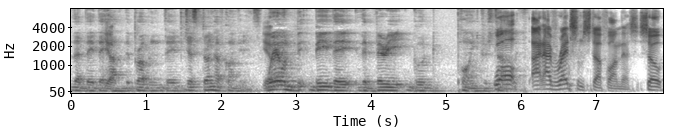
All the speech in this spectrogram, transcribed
that they, they yeah. have the problem they just don't have confidence yeah. where would be the the very good point Well, with? I've read some stuff on this. So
